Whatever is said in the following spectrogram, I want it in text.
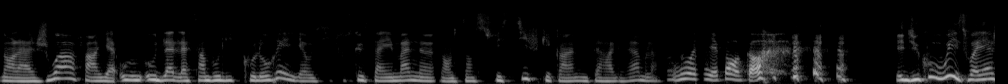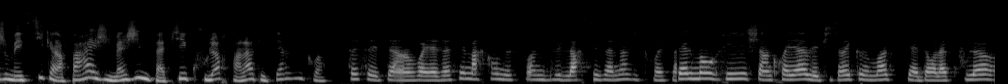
dans la joie. Enfin, il y a au- au-delà de la symbolique colorée, il y a aussi tout ce que ça émane dans le sens festif qui est quand même hyper agréable. Nous, on n'y est pas encore. Et du coup, oui, ce voyage au Mexique, alors pareil, j'imagine, papier, couleur, enfin là, t'es servi, quoi. Ça, c'était un voyage assez marquant de ce point de vue de l'artisanat. J'ai trouvé ça tellement riche et incroyable. Et puis, c'est vrai que moi qui adore la couleur,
